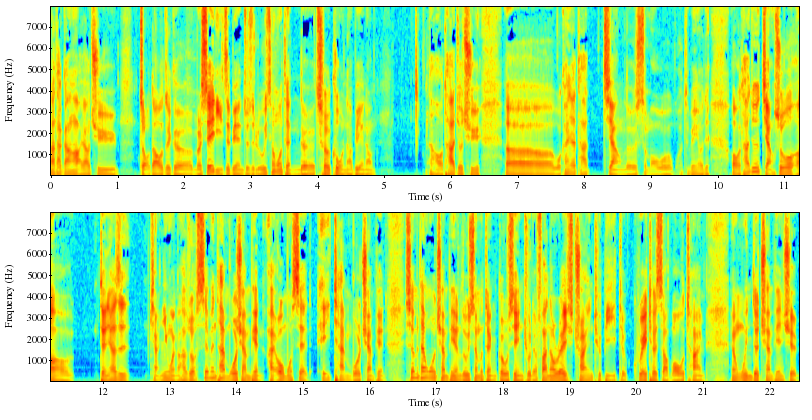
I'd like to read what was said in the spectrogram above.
那他刚好要去走到这个 Mercedes 这边，就是 Lewis Hamilton 的车库那边哦。然后他就去，呃，我看一下他讲了什么。我我这边有点哦，他就讲说，呃，等一下是讲英文的。他说，Seven-time world champion, I almost said eight-time world champion. Seven-time world champion Lewis Hamilton goes into the final race trying to be the greatest of all time and win the championship.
